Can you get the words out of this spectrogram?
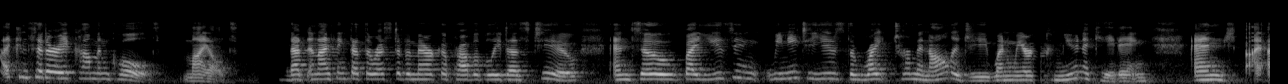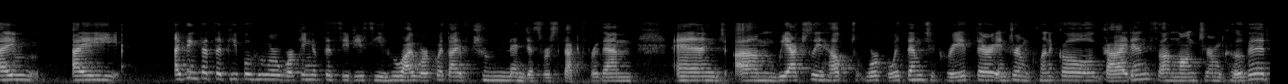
I consider a common cold mild. That, and I think that the rest of America probably does too. And so by using, we need to use the right terminology when we are communicating. And I, I'm, I, I think that the people who are working at the CDC, who I work with, I have tremendous respect for them. And um, we actually helped work with them to create their interim clinical guidance on long term COVID.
